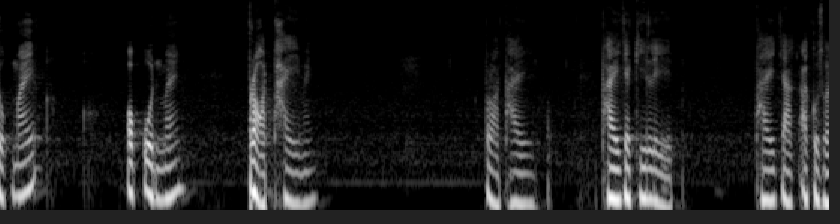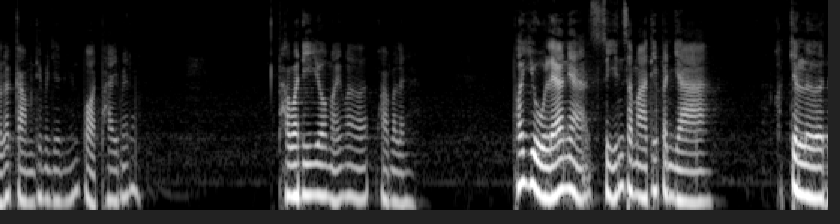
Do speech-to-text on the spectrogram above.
สุขไหม อบอุ่นไหม ปลอดภัยไหม ปลอดภัย ภัยจากกิเลสภัยจากอากุศลกรรมที่มันจะนี้ปลอดภัยไหมล่ะภาวนีโยหมายว่าความอะไร เพราะอยู่แล้วเนี่ย ศีลสมาธิปัญญาเขาเจริญ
